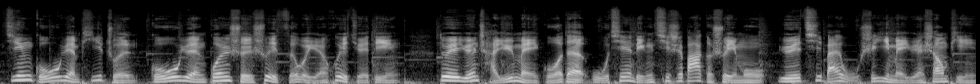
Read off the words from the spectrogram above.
经国务院批准，国务院关税税则委员会决定，对原产于美国的五千零七十八个税目约七百五十亿美元商品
